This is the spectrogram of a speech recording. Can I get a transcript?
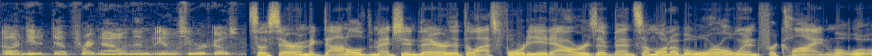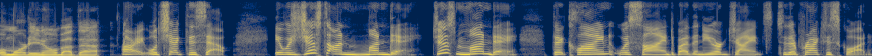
uh, needed depth right now. And then you know we'll see where it goes. So Sarah Macdonald mentioned there that the last 48 hours have been somewhat of a whirlwind for Klein. What, what, what more do you know about that? All right, well, check this out. It was just on Monday, just Monday, that Klein was signed by the New York Giants to their practice squad.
